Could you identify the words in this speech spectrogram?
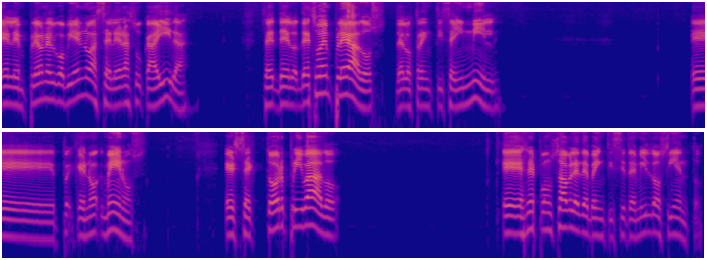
el empleo en el gobierno acelera su caída. De, de esos empleados, de los 36 mil, eh, que no menos, el sector privado eh, es responsable de 27.200.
